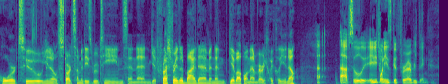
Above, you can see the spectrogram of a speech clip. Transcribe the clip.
or to, you know, start some of these routines and then get frustrated by them and then give up on them very quickly, you know? absolutely, 80-20 is good for everything.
